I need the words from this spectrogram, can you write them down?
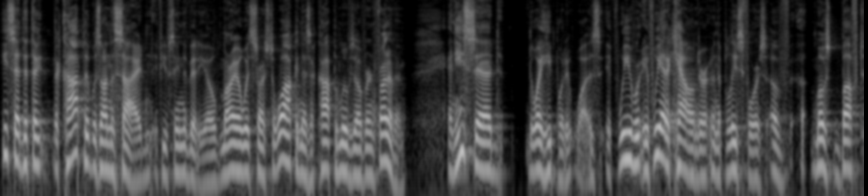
he said that the, the cop that was on the side, if you've seen the video, Mario Woods starts to walk and there's a cop who moves over in front of him. And he said, the way he put it was, if we were, if we had a calendar in the police force of uh, most buffed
